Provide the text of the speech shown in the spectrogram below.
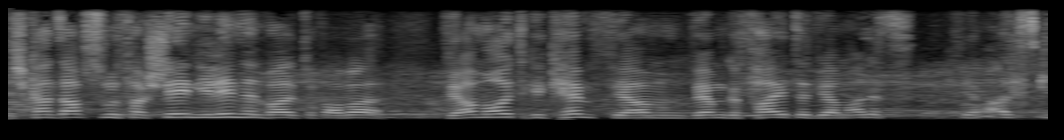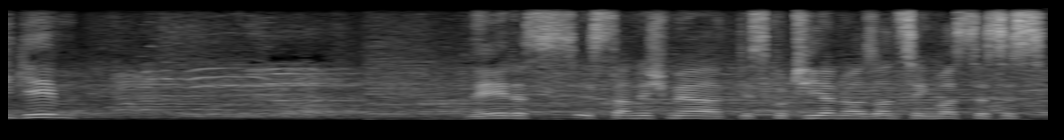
Ich kann es absolut verstehen, die leben den Waldhof. Aber wir haben heute gekämpft, wir haben, wir haben gefightet, wir haben, alles, wir haben alles gegeben. Nee, das ist dann nicht mehr diskutieren oder sonst irgendwas. Das ist,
